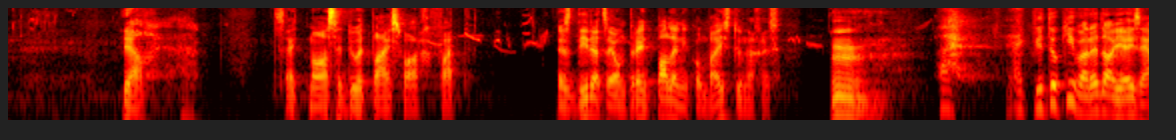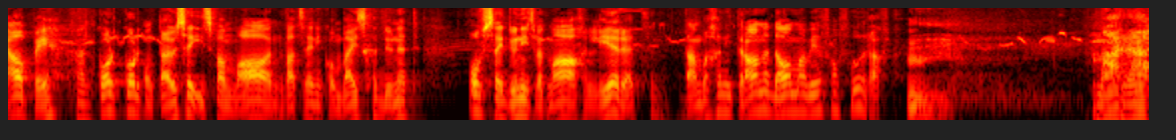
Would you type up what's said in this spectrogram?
ja. Sy het ma se dood baie swaar gevat. Dis dit dat sy omtrent pal in die kombuis toenig is. Ek weet ook nie wat dit daar juis help hè. Want kort kort onthou sy iets van ma en wat sy in die kombuis gedoen het of sy doen iets wat ma haar geleer het en dan begin die trane daal maar weer van voor af. Mm. Maar uh,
